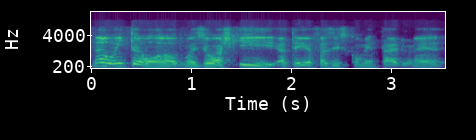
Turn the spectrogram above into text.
Não, então, Ronaldo, mas eu acho que até ia fazer esse comentário, né?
